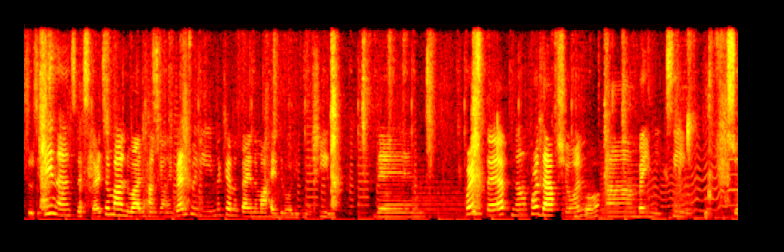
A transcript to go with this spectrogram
So, si Finance, let's start sa manual hanggang eventually, nagkaroon tayo ng mga hydraulic machine. Then, first step ng production Ito? um, by mixing. So,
